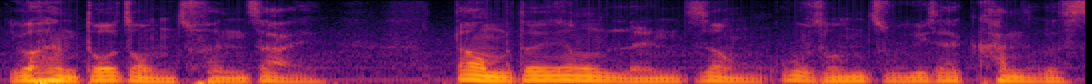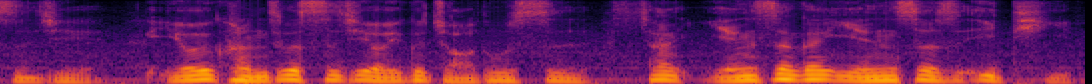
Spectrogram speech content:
有很多种存在。但我们都是用人这种物种主义在看这个世界。有可能这个世界有一个角度是像颜色跟颜色是一体的，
